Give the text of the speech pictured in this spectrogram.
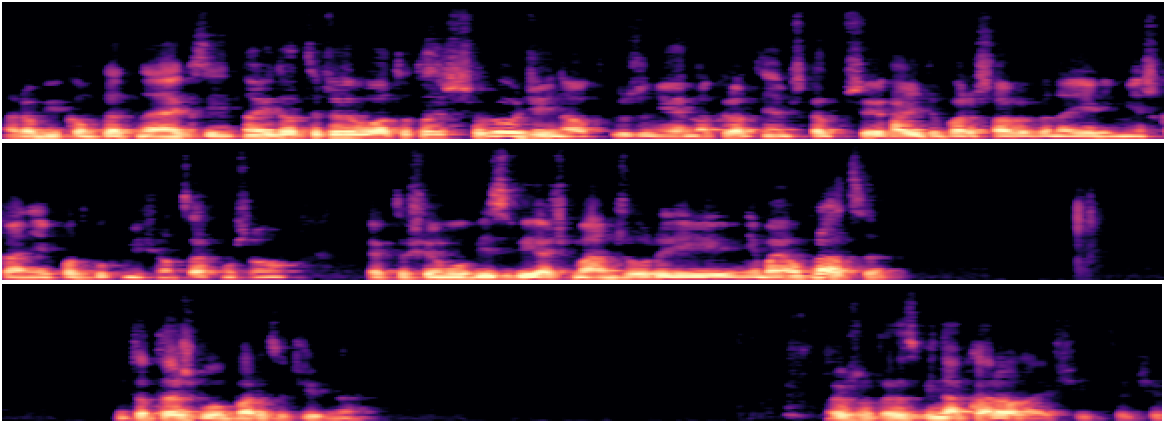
robi kompletny exit. No i dotyczyło to też ludzi, no, którzy niejednokrotnie na przykład przyjechali do Warszawy, wynajęli mieszkanie i po dwóch miesiącach muszą, jak to się mówi, zwijać manżur i nie mają pracy. I to też było bardzo dziwne. Także to jest wina Karola, jeśli chcecie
